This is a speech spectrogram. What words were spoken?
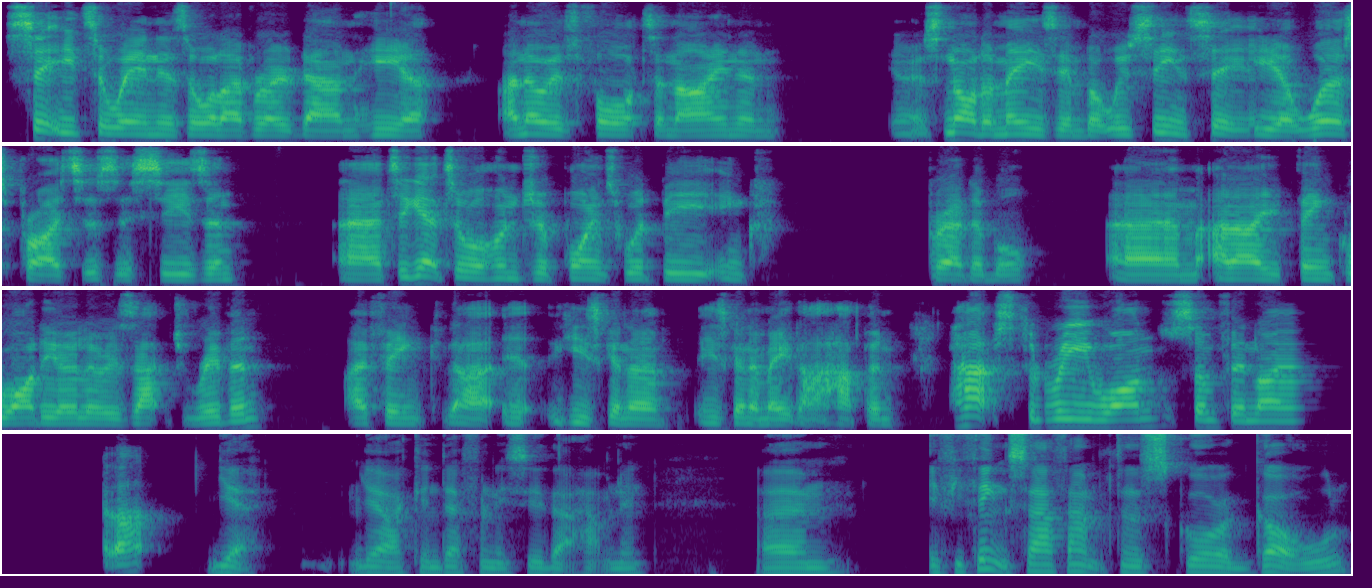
City to win is all I've wrote down here. I know it's four to nine, and you know it's not amazing, but we've seen City at worse prices this season. Uh, to get to 100 points would be incredible. Um, and I think Guardiola is that driven. I think that he's gonna he's gonna make that happen. Perhaps three one, something like that. Yeah, yeah, I can definitely see that happening. Um, if you think Southampton will score a goal,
